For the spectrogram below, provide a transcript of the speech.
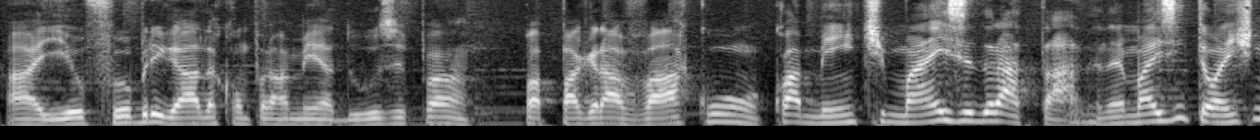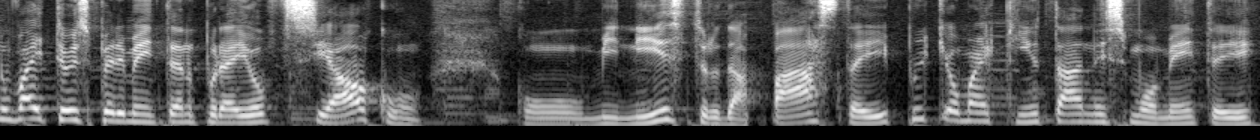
Aí eu fui obrigado a comprar meia dúzia pra gravar com, com a mente mais hidratada, né? Mas então, a gente não vai ter o experimentando por aí oficial com, com o ministro da pasta aí, porque o Marquinho tá nesse momento aí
